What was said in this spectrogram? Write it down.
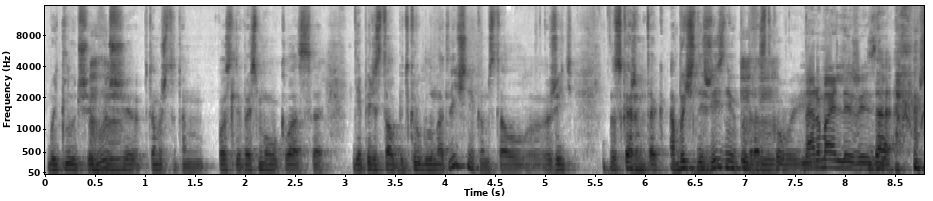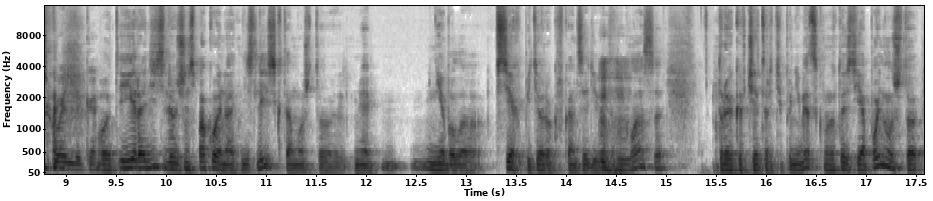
быть лучше и лучше, потому что там после восьмого класса я перестал быть круглым отличником, стал жить, ну, скажем так, обычной жизнью подростковой. Нормальной жизнь Да. школьника. Вот. И родители очень спокойно отнеслись к тому, что у меня не было всех пятерок в конце девятого Мгм. класса, тройка в четверти по немецкому. Ну, то есть я понял, что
